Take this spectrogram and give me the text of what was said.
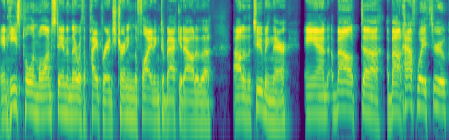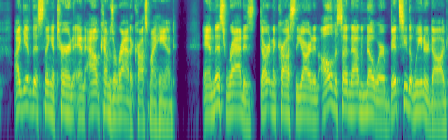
and he's pulling while I'm standing there with a pipe wrench turning the flighting to back it out of the out of the tubing there. And about uh, about halfway through I give this thing a turn and out comes a rat across my hand and this rat is darting across the yard and all of a sudden out of nowhere bitsy the wiener dog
